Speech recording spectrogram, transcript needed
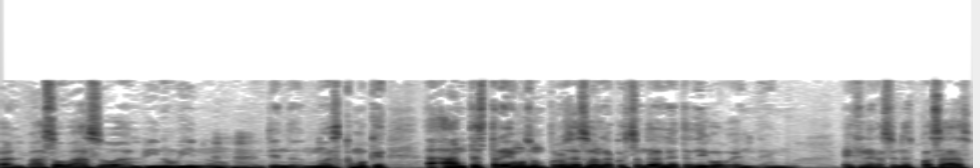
al vaso, vaso, al vino, vino, ¿entiendes? No es como que a- antes traíamos un proceso en la cuestión de las letras, digo, en, en- en generaciones pasadas,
